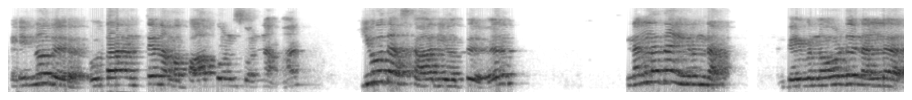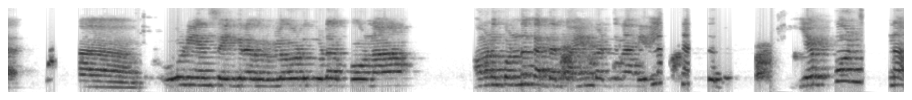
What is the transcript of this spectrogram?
இன்னொரு உதாரணத்தை நம்ம பார்ப்போம்னு சொன்னா யூதாஸ் காரியத்து நல்லதான் இருந்தான். தேவனோடு நல்ல ஆஹ் ஊழியம் செய்கிறவர்களோடு கூட போனா அவனை கொண்டு கத்த பயன்படுத்தினார். எல்லாம் நடந்தது. எப்போன்னு சொன்னா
